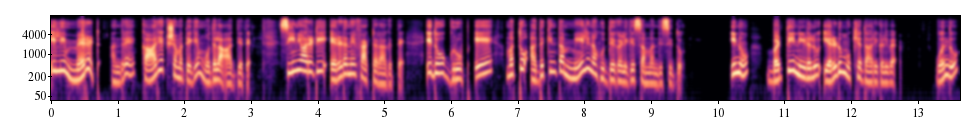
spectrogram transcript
ಇಲ್ಲಿ ಮೆರಿಟ್ ಅಂದ್ರೆ ಕಾರ್ಯಕ್ಷಮತೆಗೆ ಮೊದಲ ಆದ್ಯತೆ. ಸೀನಿಯಾರಿಟಿ ಎರಡನೇ ಫ್ಯಾಕ್ಟರ್ ಆಗುತ್ತೆ. ಇದು ಗ್ರೂಪ್ ಎ ಮತ್ತು ಅದಕ್ಕಿಂತ ಮೇಲಿನ ಹುದ್ದೆಗಳಿಗೆ ಸಂಬಂಧಿಸಿದ್ದು. ಇನ್ನು ಬಡ್ತಿ ನೀಡಲು ಎರಡು ಮುಖ್ಯ ದಾರಿಗಳಿವೆ. ಒಂದು,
